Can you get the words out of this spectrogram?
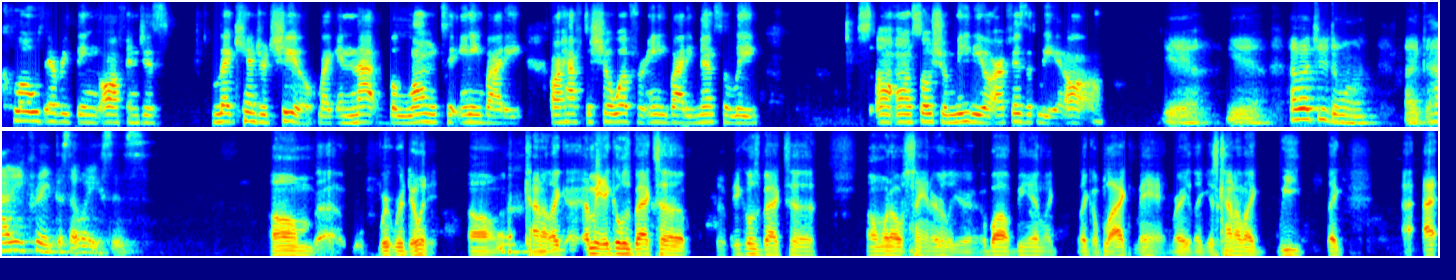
close everything off and just let Kendra chill, like, and not belong to anybody or have to show up for anybody mentally uh, on social media or physically at all. Yeah, yeah. How about you, Dawn? Like, how do you create this oasis? Um, uh, we're we're doing it. Um, mm-hmm. kind of like I mean, it goes back to it goes back to um what I was saying earlier about being like like a black man, right? Like it's kind of like we like I, I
